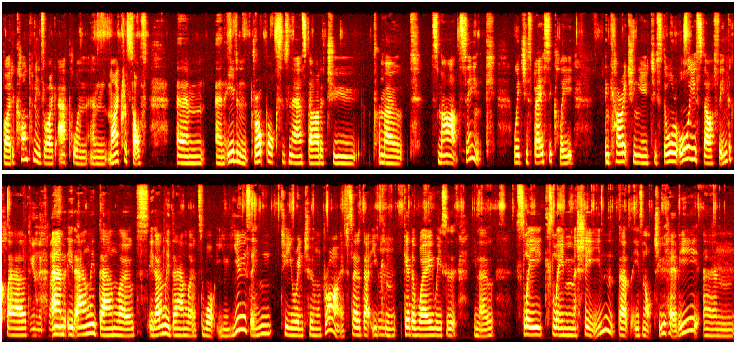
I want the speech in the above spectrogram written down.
by the companies like apple and, and microsoft um, and even dropbox has now started to promote smart sync which is basically encouraging you to store all your stuff in the cloud in the cloud. and it only downloads it only downloads what you're using to your internal drive so that you can mm. get away with uh, you know sleek slim machine that is not too heavy um,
